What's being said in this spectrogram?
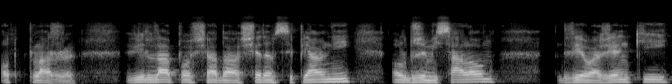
od plaży. Willa posiada 7 sypialni, olbrzymi salon, dwie łazienki,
